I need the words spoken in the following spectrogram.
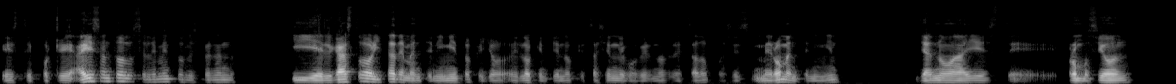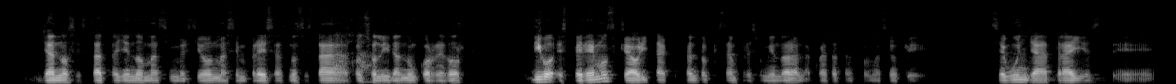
este, porque ahí están todos los elementos, Luis Fernando. Y el gasto ahorita de mantenimiento, que yo es lo que entiendo que está haciendo el gobierno del Estado, pues es mero mantenimiento. Ya no hay este, promoción, ya no se está trayendo más inversión, más empresas, no se está Ajá. consolidando un corredor. Digo, esperemos que ahorita, tanto que están presumiendo ahora la cuarta transformación que según ya trae este,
